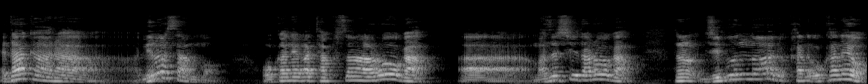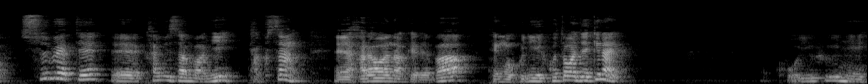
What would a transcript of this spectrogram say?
だから、皆さんも、お金がたくさんあろうが、貧しいだろうが、その自分のある金、お金をすべて、えー、神様にたくさん、えー、払わなければ、天国に行くことはできない。こういうふうに、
